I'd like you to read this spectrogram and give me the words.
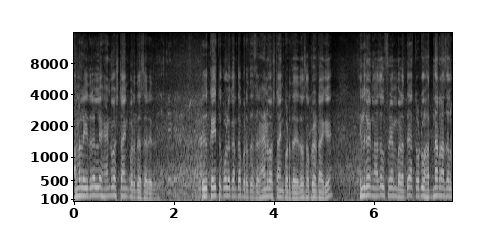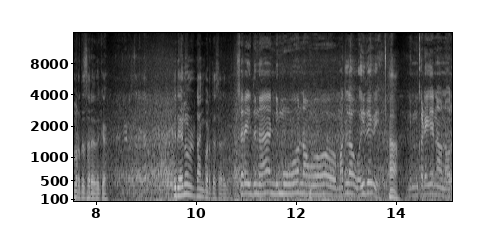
ಆಮೇಲೆ ಇದರಲ್ಲಿ ಹ್ಯಾಂಡ್ ವಾಶ್ ಟ್ಯಾಂಕ್ ಬರುತ್ತೆ ಸರ್ ಇದು. ಇದು ಕೈ ತಗೊಳ್ಳೋಕ್ಕಂತ ಬರುತ್ತೆ ಸರ್ ಹ್ಯಾಂಡ್ ವಾಶ್ ಟ್ಯಾಂಕ್ ಬರುತ್ತೆ ಇದು ಸಪ್ರೇಟಾಗಿ ಹಿಂದ್ಗಡೆ ನಾಜಲ್ ಫ್ರೇಮ್ ಬರುತ್ತೆ ಟೋಟಲ್ ಹದಿನಾರು ನಾಜಲ್ ಬರುತ್ತೆ ಸರ್ ಅದಕ್ಕೆ ಇದು ಏಳ್ನೂರು ಟ್ಯಾಂಕ್ ಬರುತ್ತೆ ಸರ್ ಇದು. ಸರ್ ಇದನ್ನ ನಿಮ್ಮ ನಾವು ಮೊದಲ ಒಯ್ದೇವಿ. ಹಾಂ. ನಿಮ್ಮ ಕಡೆಗೆ ನಾವು ನರ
